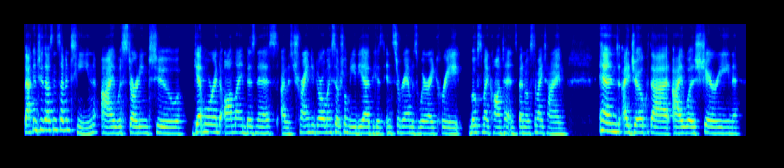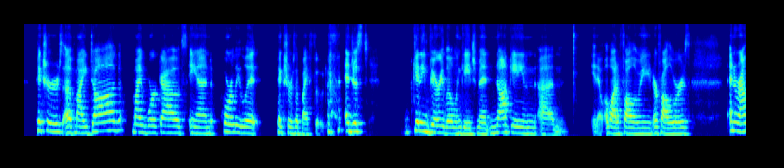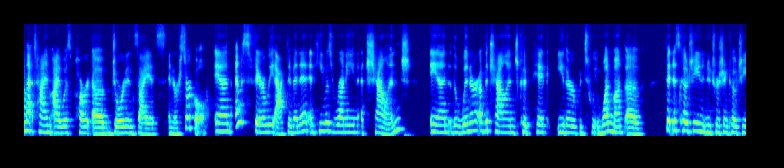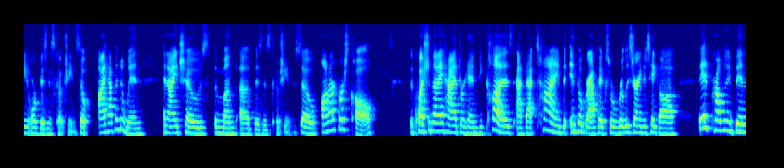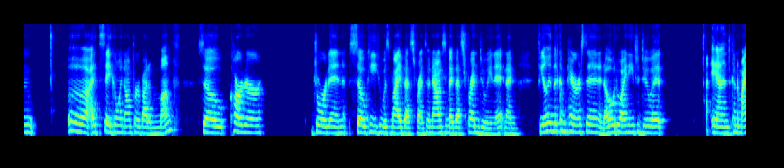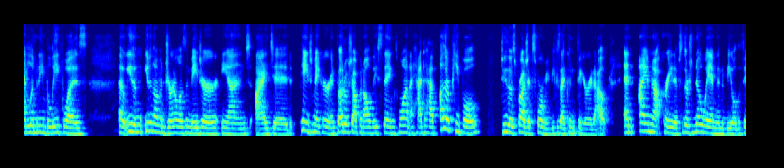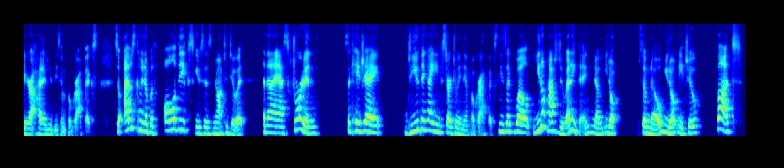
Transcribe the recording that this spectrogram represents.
back in 2017, I was starting to get more into online business. I was trying to grow my social media because Instagram is where I create most of my content and spend most of my time. And I joke that I was sharing pictures of my dog, my workouts, and poorly lit pictures of my food and just getting very little engagement, not gaining, um, you know, a lot of following or followers. And around that time, I was part of Jordan Syatt's inner circle, and I was fairly active in it. And he was running a challenge, and the winner of the challenge could pick either between one month of fitness coaching, nutrition coaching, or business coaching. So I happened to win, and I chose the month of business coaching. So on our first call, the question that I had for him, because at that time the infographics were really starting to take off, they had probably been uh, I'd say going on for about a month. So Carter, Jordan, Sohee, who was my best friend. So now I see my best friend doing it and I'm feeling the comparison and oh, do I need to do it? And kind of my limiting belief was uh, even even though I'm a journalism major and I did PageMaker and Photoshop and all these things, one, I had to have other people do those projects for me because I couldn't figure it out. And I am not creative. So there's no way I'm going to be able to figure out how to do these infographics. So I was coming up with all of the excuses not to do it. And then I asked Jordan, it's like, hey, Jay, do you think I need to start doing the infographics? And he's like, well, you don't have to do anything. You know, you don't. So no, you don't need to. But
